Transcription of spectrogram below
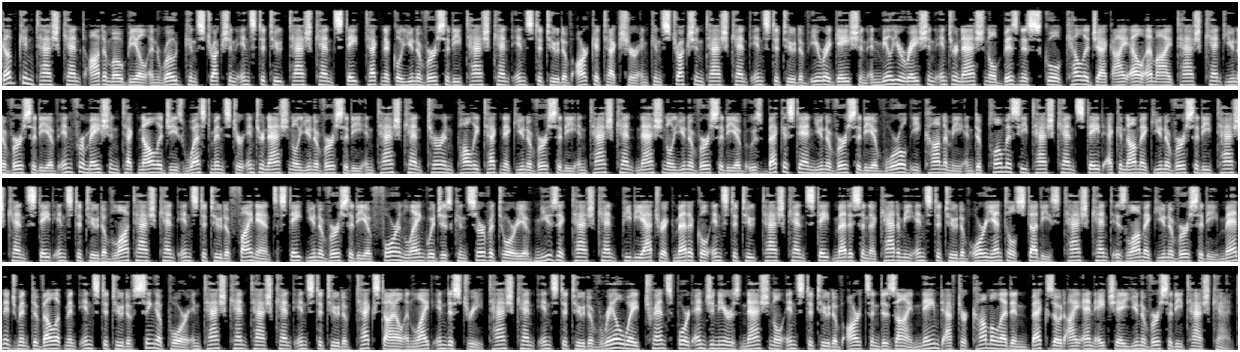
Gubkin Tashkent Automobile and Road Construction Institute Tashkent State Technical University Tashkent Institute of Architecture and Construction Tashkent Institute of Irrigation and Melioration International Business School Kelajak ILMI Tashkent University of Information Technologies Westminster International University in Tashkent Turan Polytechnic University in Tashkent National University of Uzbekistan University of World Economy and Diploma Diplomacy Tashkent State Economic University Tashkent State Institute of Law Tashkent Institute of Finance State University of Foreign Languages Conservatory of Music Tashkent Pediatric Medical Institute Tashkent State Medicine Academy Institute of Oriental Studies Tashkent Islamic University Management Development Institute of Singapore in Tashkent Tashkent Institute of Textile and Light Industry Tashkent Institute of Railway Transport Engineers National National Institute of Arts and Design named after Kamaluddin Bekzod INHA University Tashkent.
